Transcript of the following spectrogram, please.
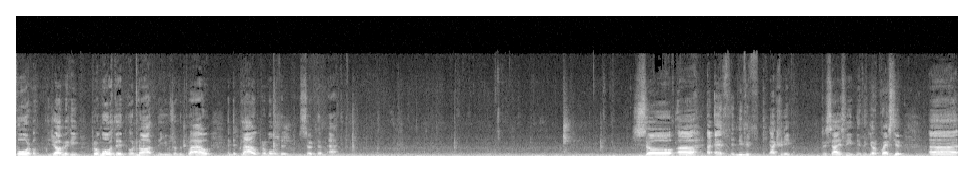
for geography promoted or not the use of the plow, and the plow promoted certain attitudes. So, uh, this is actually precisely your question, uh, uh,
